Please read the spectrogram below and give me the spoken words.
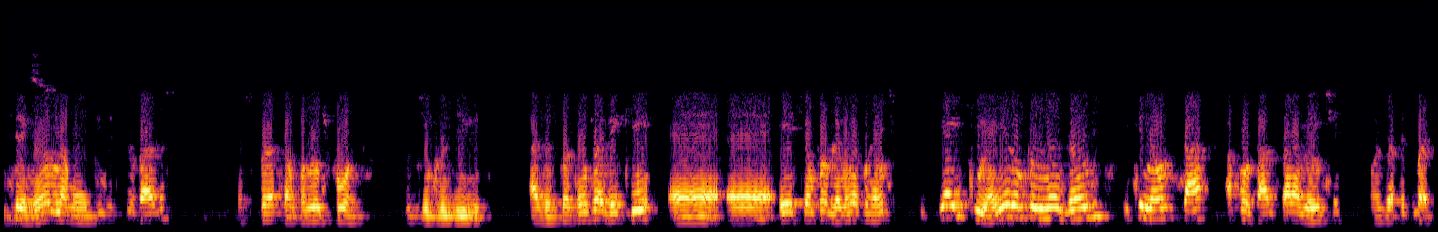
entregando na mão de indústrias privadas a exploração. Quando a gente for inclusive, a gente vai ver que é, é, esse é um problema recorrente. E aí sim, aí é um problema grande e que não está apontado claramente onde a Petrobras.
